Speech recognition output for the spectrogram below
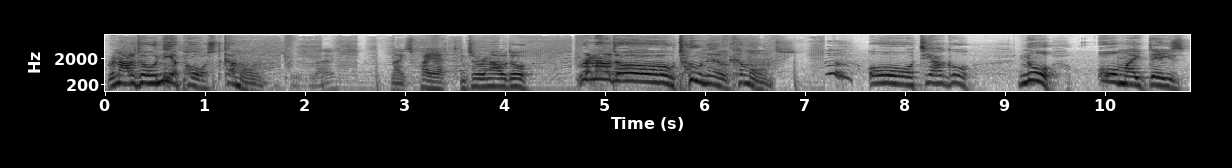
Ronaldo, near post. Come on. Nice. Payet into Ronaldo. Ronaldo! 2-0. Come on. Oh, Thiago. No. Oh, my days.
